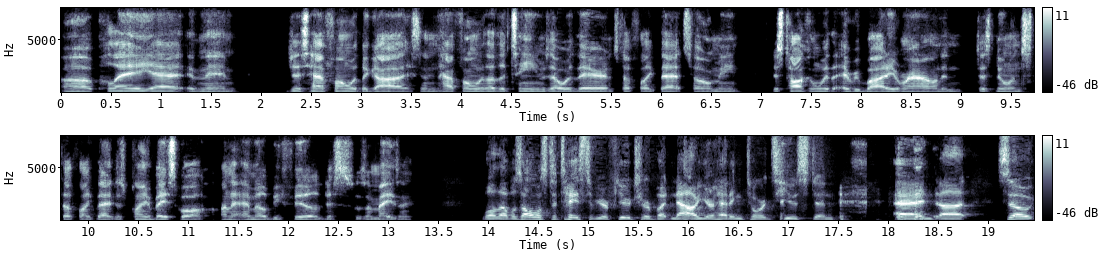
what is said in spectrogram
uh, play at, and then just have fun with the guys and have fun with other teams that were there and stuff like that. So I mean, just talking with everybody around and just doing stuff like that, just playing baseball on the MLB field just was amazing. Well, that was almost a taste of your future, but now you're heading towards Houston. and uh, so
